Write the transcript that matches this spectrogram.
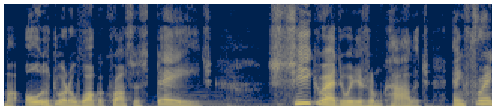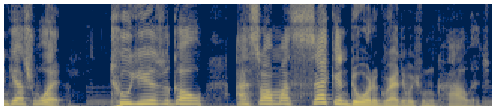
my oldest daughter, walk across the stage. She graduated from college, and friend, guess what? Two years ago, I saw my second daughter graduate from college.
